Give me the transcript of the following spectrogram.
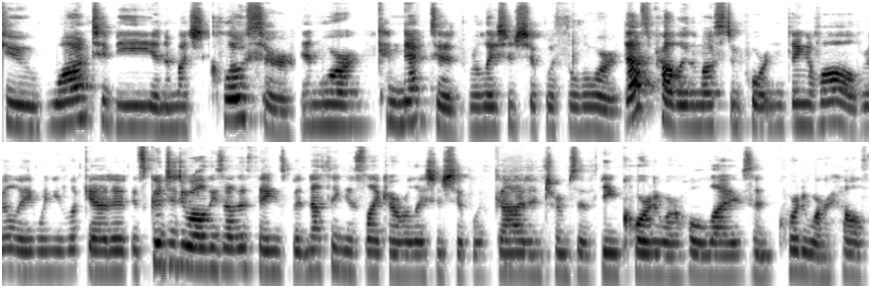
to want to be in a much closer and more connected relationship with the Lord. That's probably the most important thing of all, really, when you look at it. It's good to do all these other things, but nothing is like our relationship with God in terms of being core to our whole lives and core to our health.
